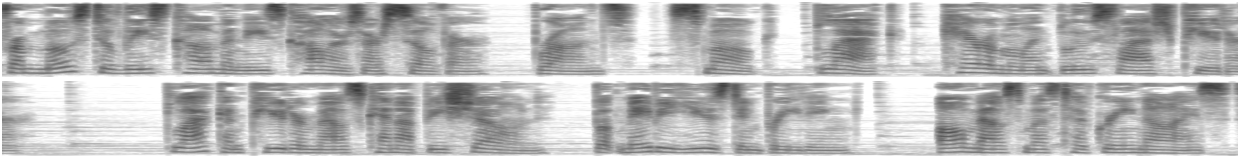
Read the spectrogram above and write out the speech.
From most to least common these colors are silver, bronze, smoke, black, caramel and blue slash pewter. Black and pewter Maus cannot be shown, but may be used in breeding. All Maus must have green eyes,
